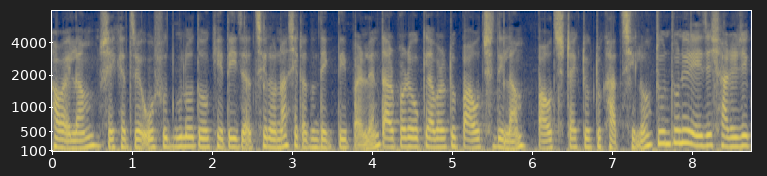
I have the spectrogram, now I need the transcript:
খাওয়াইলাম। সেক্ষেত্রে ওষুধগুলো তো খেতেই যাচ্ছিল না, সেটা তো দেখতেই পারলেন। তারপরে ওকে আবার একটু পাউচ দিলাম। পাউচটা একটু একটু খাচ্ছিল। টুনটুনির এই যে শারীরিক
